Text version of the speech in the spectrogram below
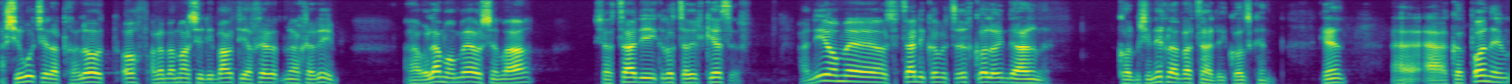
השירות של התחלות, אוף, הרב אמר שדיברתי אחרת מאחרים. העולם אומר שמה? שהצדיק לא צריך כסף. אני אומר שצדיק אומר צריך כל אוין דארנה. כל מי שנכלל בצדיק, כל זקן, כן? הקופונים,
